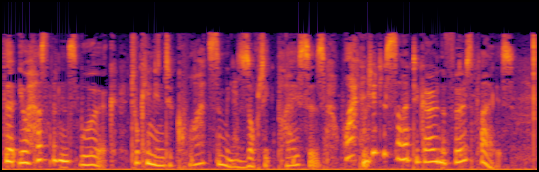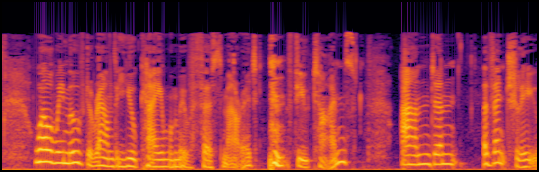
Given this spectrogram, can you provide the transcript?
the, your husband's work took him into quite some exotic places. Why did you decide to go in the first place? Well, we moved around the UK when we were first married a few times, and um, eventually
